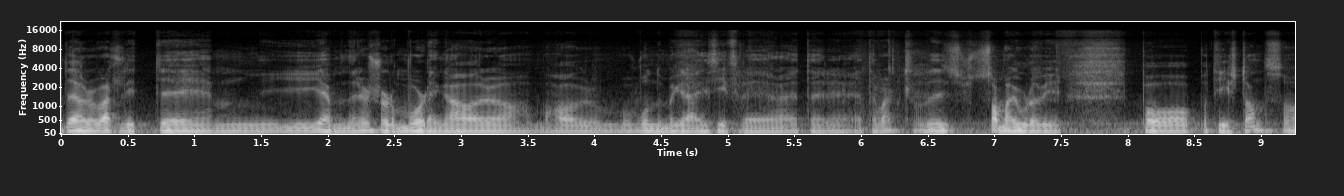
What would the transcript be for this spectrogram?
det har jo vært litt uh, jevnere, sjøl om Vålerenga har, har vunnet med greie sifre etter, etter hvert. Og det samme gjorde vi på, på tirsdag. Så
